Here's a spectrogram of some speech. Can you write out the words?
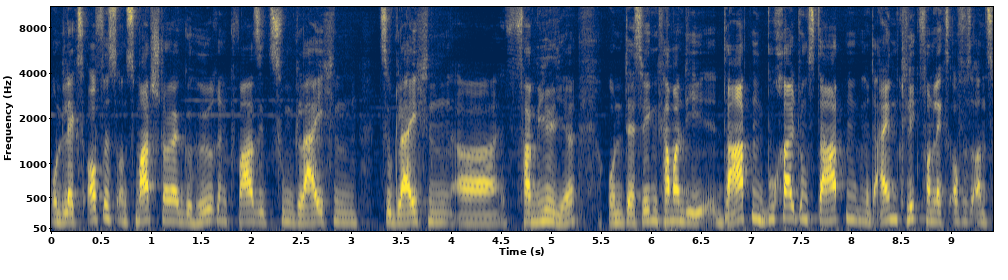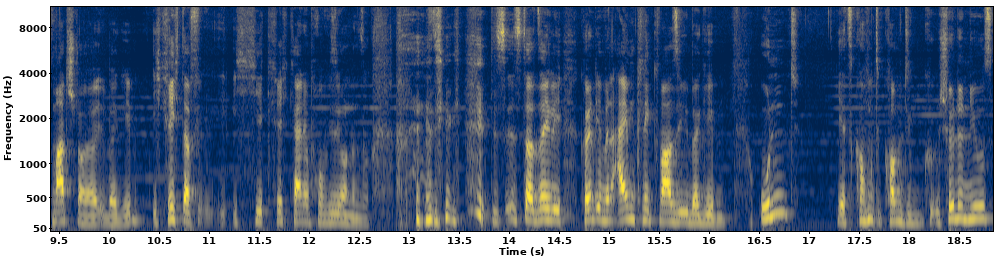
Und LexOffice und Smartsteuer gehören quasi zum gleichen, zur gleichen äh, Familie. Und deswegen kann man die Daten, Buchhaltungsdaten mit einem Klick von LexOffice an Smartsteuer übergeben. Ich kriege dafür, ich, hier kriege keine Provisionen so. das ist tatsächlich, könnt ihr mit einem Klick quasi übergeben. Und Jetzt kommt, kommt die schöne News.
